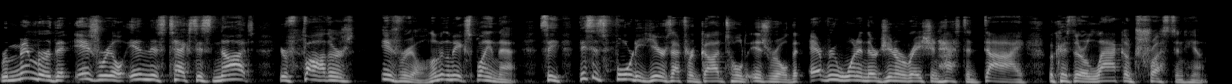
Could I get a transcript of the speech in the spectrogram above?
Remember that Israel in this text is not your father's Israel. Let me, let me explain that. See, this is 40 years after God told Israel that everyone in their generation has to die because their lack of trust in him.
